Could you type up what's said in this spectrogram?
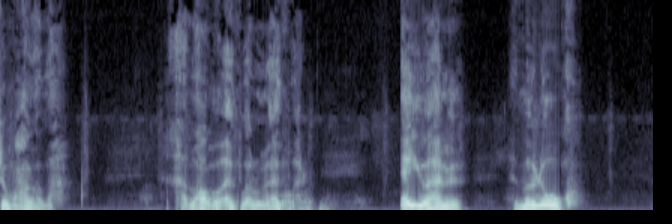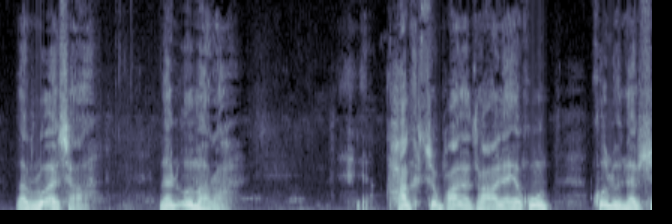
سبحان الله الله أكبر أكبر. أيها الملوك والرؤساء والأمراء حق سبحانه وتعالى يقول كل نفس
